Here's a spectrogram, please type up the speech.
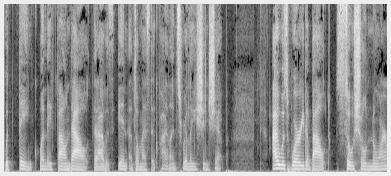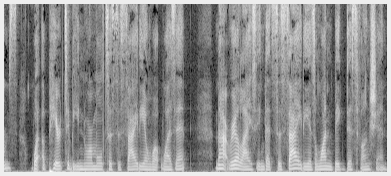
would think when they found out that I was in a domestic violence relationship. I was worried about social norms, what appeared to be normal to society and what wasn't, not realizing that society is one big dysfunction.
